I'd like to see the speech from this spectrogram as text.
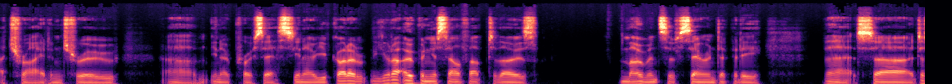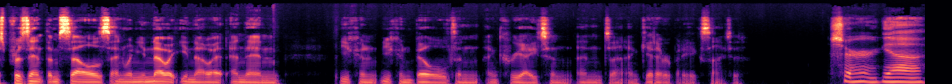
a tried and true um, you know process. You know you've got to you've got to open yourself up to those moments of serendipity that uh, just present themselves and when you know it you know it and then you can you can build and, and create and and uh, and get everybody excited Sure, yeah.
